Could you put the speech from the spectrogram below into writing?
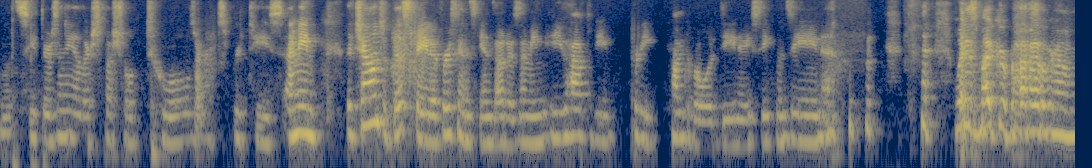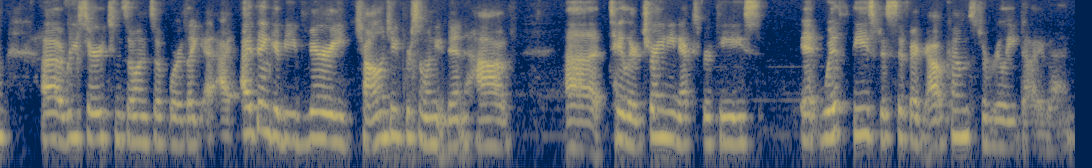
Let's see if there's any other special tools or expertise. I mean, the challenge with this data, first thing that stands out is, I mean, you have to be pretty comfortable with DNA sequencing and what is microbiome uh, research and so on and so forth. Like, I, I think it'd be very challenging for someone who didn't have uh, tailored training expertise it, with these specific outcomes to really dive in.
